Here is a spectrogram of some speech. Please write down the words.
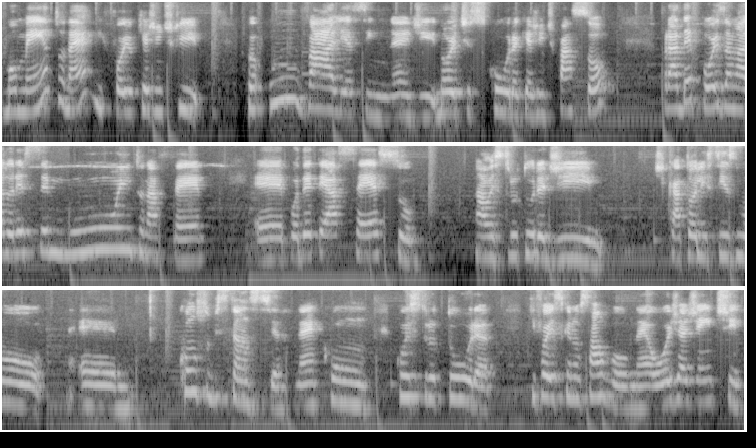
momento, né? E foi o que a gente. Foi um vale, assim, né? De noite escura que a gente passou, para depois amadurecer muito na fé, é, poder ter acesso a uma estrutura de, de catolicismo é, com substância, né? Com, com estrutura que foi isso que nos salvou, né? Hoje a gente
